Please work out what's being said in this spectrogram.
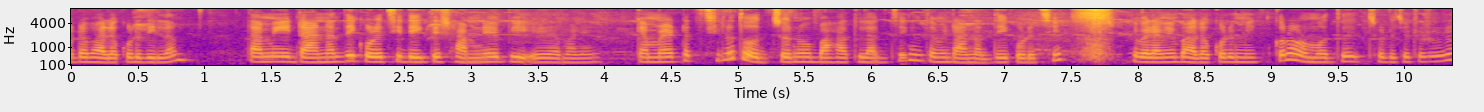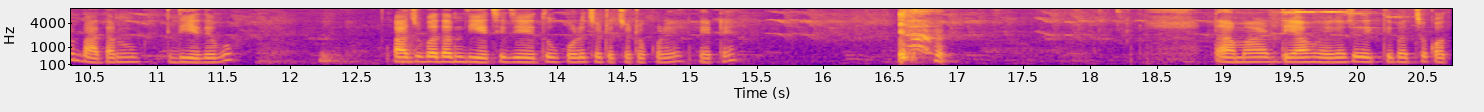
ওটা ভালো করে দিলাম। তা আমি ডানা দিয়ে করেছি, দেখতে সামনে মানে ক্যামেরাটা ছিল তো, ওর জন্য বাহাত লাগছে, কিন্তু আমি ডানার দিয়ে করেছি। এবার আমি ভালো করে মিক্স করে ওর মধ্যে ছোটো ছোটো করে বাদাম দিয়ে দেবো। কাজু বাদাম দিয়েছি যেহেতু উপরে ছোটো ছোটো করে কেটে। তা আমার দেয়া হয়ে গেছে, দেখতে পাচ্ছ কত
